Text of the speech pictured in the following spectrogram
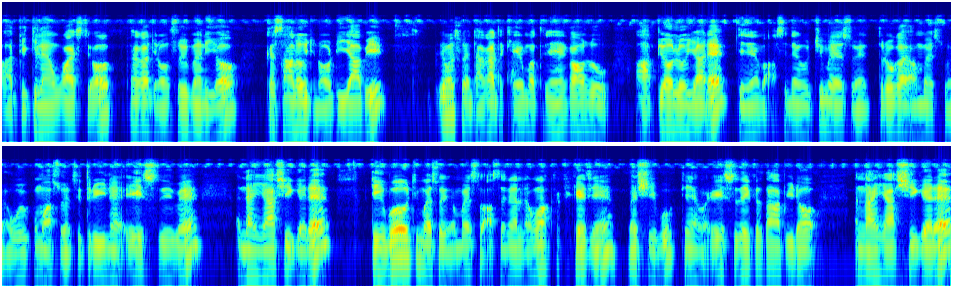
အာဒီဂလန် West ရောတစ်ဖက်ကကျွန်တော်ဇွေမန်ရောကစားလို့ကျွန်တော်ဒီရပြီပြောမယ်ဆိုရင်ဒါကတကယ်မှသတင်းကောင်းလို့အာပြောလို့ရတယ်ဒီနေရာမှာ Arsenal ကိုကြည့်မယ်ဆိုရင်သူတို့ကအောင်မယ်ဆိုရင်အဝေးကူမှာဆိုရင် C3 နဲ့ A3 ပဲအနိုင်ရရှိခဲ့တယ်ဒီဘောကြည့်မှဆိုရင်အမဲဆိုအာဆင်နယ်လုံးဝခက်ခဲခဲ့ခြင်းမရှိဘူးဒီမှာအေးစစ်ကစားပြီးတော့အနိုင်ရရှိခဲ့တယ်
